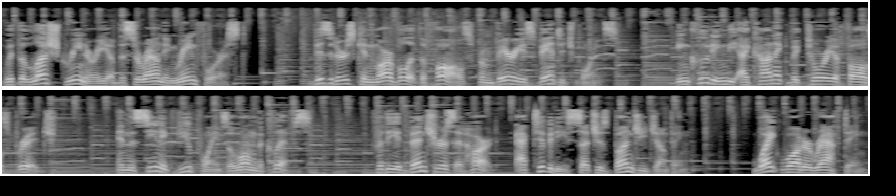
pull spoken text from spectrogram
with the lush greenery of the surrounding rainforest. Visitors can marvel at the falls from various vantage points, including the iconic Victoria Falls Bridge and the scenic viewpoints along the cliffs. For the adventurous at heart, activities such as bungee jumping, whitewater rafting,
